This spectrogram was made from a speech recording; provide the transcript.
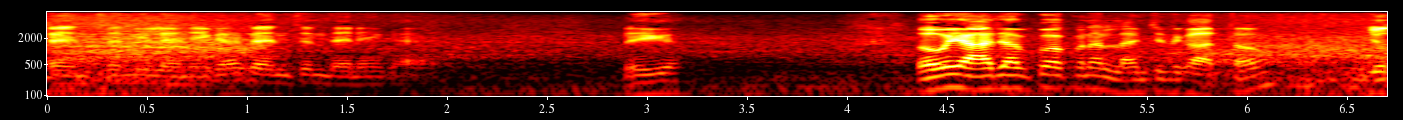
टेंशन नहीं लेने का टेंशन देने का है। ठीक है? तो भाई आज आपको अपना लंच दिखाता हूँ, जो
